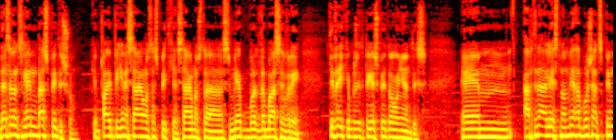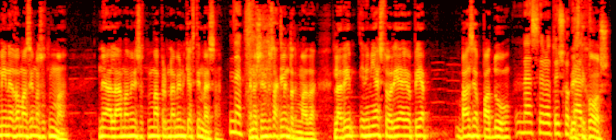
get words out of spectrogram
Δεύτερον, της λέει μην πας σπίτι σου. Και πάει, πήγαινε σε άγνωστα σπίτια, σε άγνωστα σημεία που μπορεί- δεν μπορεί να σε βρει. Τι βρήκε όμως γιατί πήγε στο σπίτι των γονιών της. Ε, μ, απ' την άλλη, η αστυνομία θα μπορούσε να της πει μείνε εδώ μαζί μας στο τμήμα. Ναι, αλλά άμα μείνει στο τμήμα πρέπει να μείνουν και αυτοί μέσα. Ναι. Ενώ συνήθως θα κλείνουν τα τμήματα. Δηλαδή είναι μια ιστορία η οποία μπάζει από παντού. Να σε ρωτήσω κάτι. Δυστυχώς.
